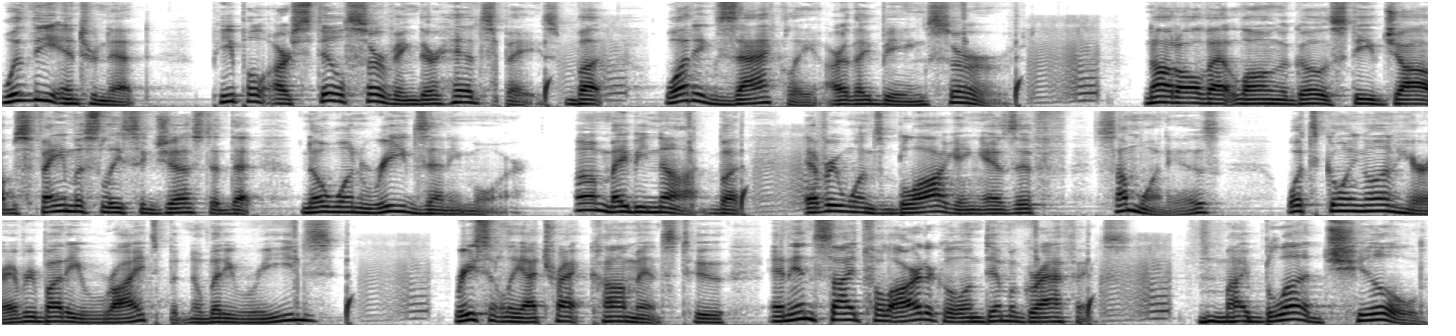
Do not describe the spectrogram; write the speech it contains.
With the internet, people are still serving their headspace, but what exactly are they being served? Not all that long ago, Steve Jobs famously suggested that no one reads anymore. Well, maybe not, but everyone's blogging as if someone is. What's going on here? Everybody writes, but nobody reads? Recently, I tracked comments to an insightful article on demographics. My blood chilled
